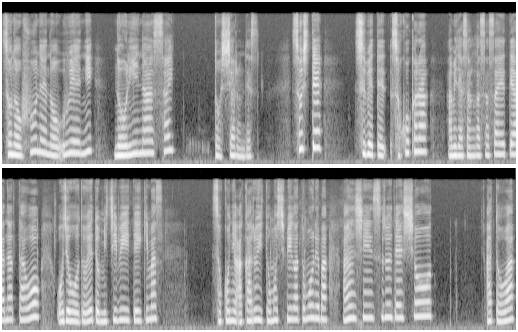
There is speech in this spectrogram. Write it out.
その船の上に乗りなさいとおっしゃるんです。そしてすべてそこから阿弥陀さんが支えてあなたをお浄土へと導いていきます。そこに明るい灯火が灯れば安心するでしょう。あとは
